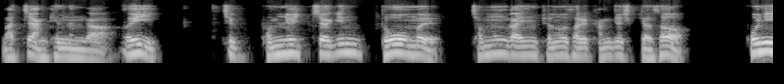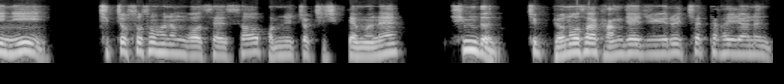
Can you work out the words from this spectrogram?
맞지 않겠는가의 즉 법률적인 도움을 전문가인 변호사를 강제시켜서 본인이 직접 소송하는 것에서 법률적 지식 때문에 힘든 즉 변호사 강제주의를 채택하려는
